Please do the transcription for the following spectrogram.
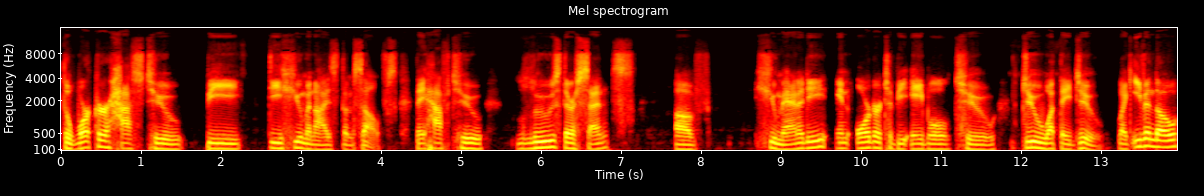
the worker has to be dehumanized themselves they have to lose their sense of humanity in order to be able to do what they do. Like even though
